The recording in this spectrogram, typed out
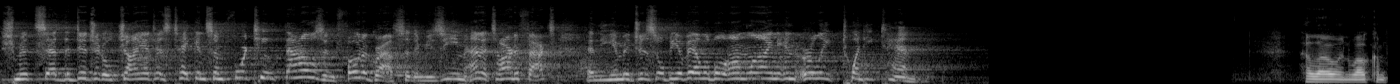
Schmidt said the digital giant has taken some 14,000 photographs of the museum and its artifacts, and the images will be available online in early 2010. Hello and welcome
